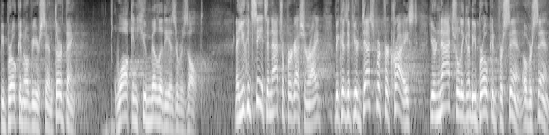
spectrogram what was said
Be broken over your sin. Third thing, walk in humility as a result. Now you can see it's a natural progression, right? Because if you're desperate for Christ, you're naturally going to be broken for sin, over sin.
